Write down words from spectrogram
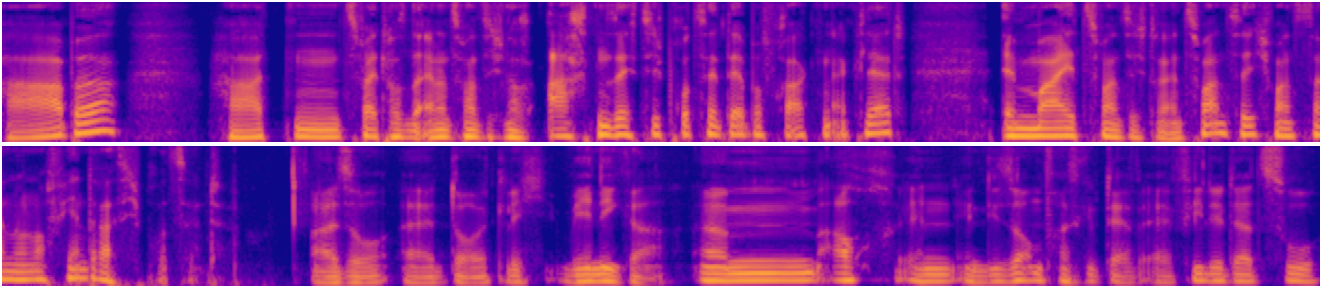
habe, hatten 2021 noch 68 Prozent der Befragten erklärt. Im Mai 2023 waren es dann nur noch 34 Prozent. Also äh, deutlich weniger. Ähm, auch in, in dieser Umfrage, es gibt ja äh, viele dazu,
